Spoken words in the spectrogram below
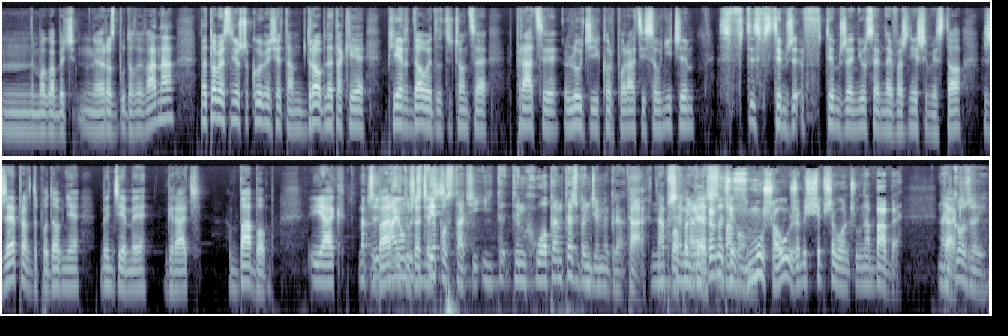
mm, mogła być mm, rozbudowywana. Natomiast nie oszukujmy się, tam drobne takie pierdoły dotyczące pracy ludzi i korporacji są niczym. W, w, tym, że, w tym, że newsem najważniejszym jest to, że prawdopodobnie będziemy grać babą. Jak znaczy, mają być część... dwie postaci i ty, tym chłopem też będziemy grać. Tak, na przemianę. Ale na pewno cię zmuszą, żebyś się przełączył na babę. Najgorzej. Tak.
